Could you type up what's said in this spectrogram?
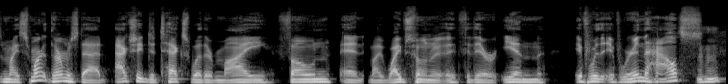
my smart thermostat actually detects whether my phone and my wife's phone if they're in if we're if we're in the house Mhm.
